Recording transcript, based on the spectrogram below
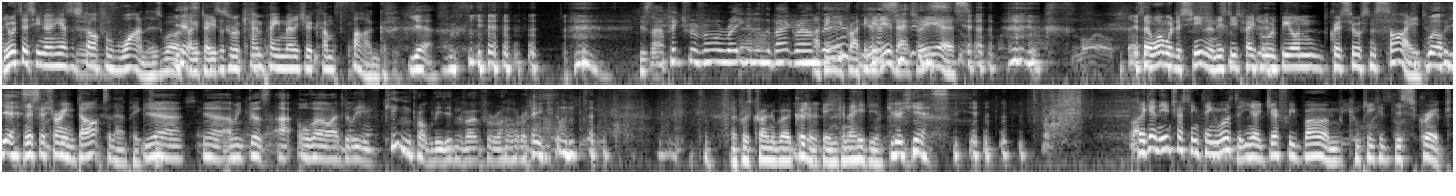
You also see now he has a staff of one as well. So I Yes. can tell you, he's a sort of campaign manager come thug. Yeah. Is that a picture of Ronald Reagan in the background I think, there? you, I think it Yes, is actually. Yes. so one would assume then this newspaper would be on Chris Stilson's side. Well, yes. Unless they're throwing darts at that picture. Yeah, yeah. I mean, because uh, although I believe King probably didn't vote for Ronald Reagan. Of course, Cronenberg could have been Canadian. yes. But again, the interesting thing was that you know Jeffrey Boam completed this script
